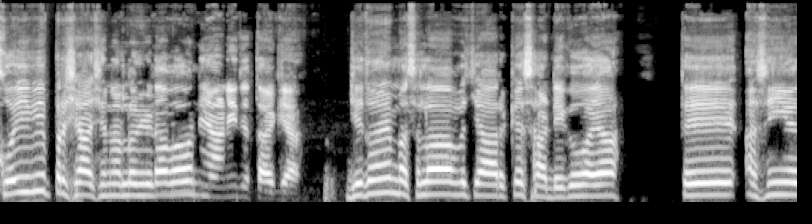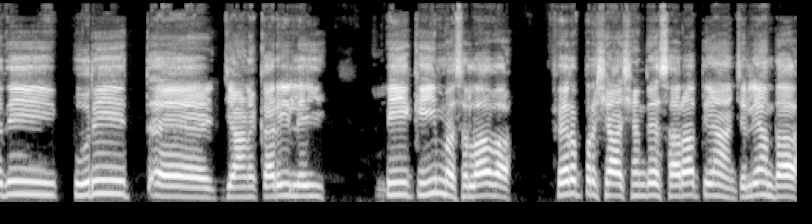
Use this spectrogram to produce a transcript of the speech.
ਕੋਈ ਵੀ ਪ੍ਰਸ਼ਾਸਨ ਵੱਲੋਂ ਜਿਹੜਾ ਵਾ ਉਹ ਨਿਆਂ ਨਹੀਂ ਦਿੱਤਾ ਗਿਆ। ਜਦੋਂ ਇਹ ਮਸਲਾ ਵਿਚਾਰ ਕੇ ਸਾਡੇ ਕੋਲ ਆਇਆ ਤੇ ਅਸੀਂ ਇਹਦੀ ਪੂਰੀ ਅਹ, ਜਾਣਕਾਰੀ ਲਈ ਵੀ ਕੀ ਮਸਲਾ ਵਾ ਫਿਰ ਪ੍ਰਸ਼ਾਸਨ ਦੇ ਸਾਰਾ ਧਿਆਨ ਚ ਲਿਆਂਦਾ।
